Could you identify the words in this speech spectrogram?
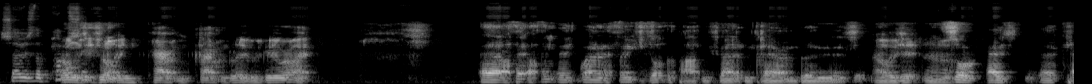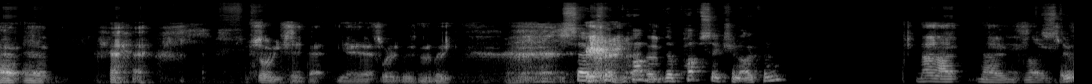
So is the pub. As pub long as it's not in claret and, claret and blue, we'd be all right. uh, I think I think that one of the features of the pub is going to be claret and blue. It's, Oh, is it? No. sort of as uh, car- uh, sorry, you said that. Yeah, that's what it was going to be. So is the pub the pub section open? No, no, no. He's not Still.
